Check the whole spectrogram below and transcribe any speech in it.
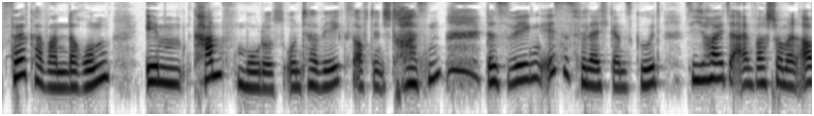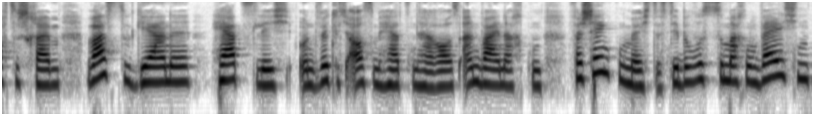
Völkerwanderung im Kampfmodus unterwegs auf den Straßen. Deswegen ist es vielleicht ganz gut, sich heute einfach schon mal aufzuschreiben, was du gerne herzlich und wirklich aus dem Herzen heraus an Weihnachten verschenken möchtest, dir bewusst zu machen, welchen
